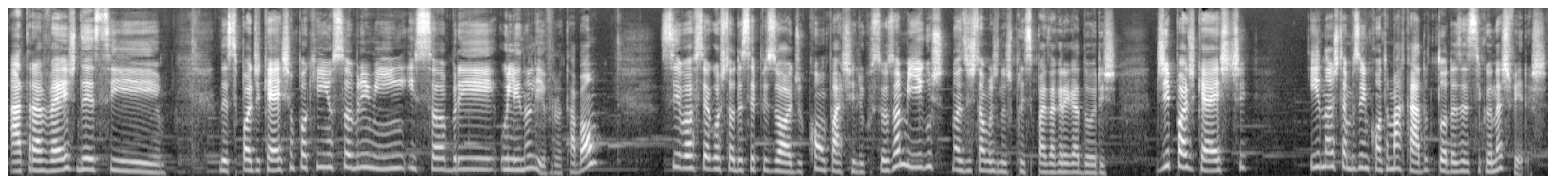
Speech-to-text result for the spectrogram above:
através desse desse podcast um pouquinho sobre mim e sobre o Lino Livro, tá bom? Se você gostou desse episódio, compartilhe com seus amigos. Nós estamos nos principais agregadores de podcast e nós temos um encontro marcado todas as segundas-feiras.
